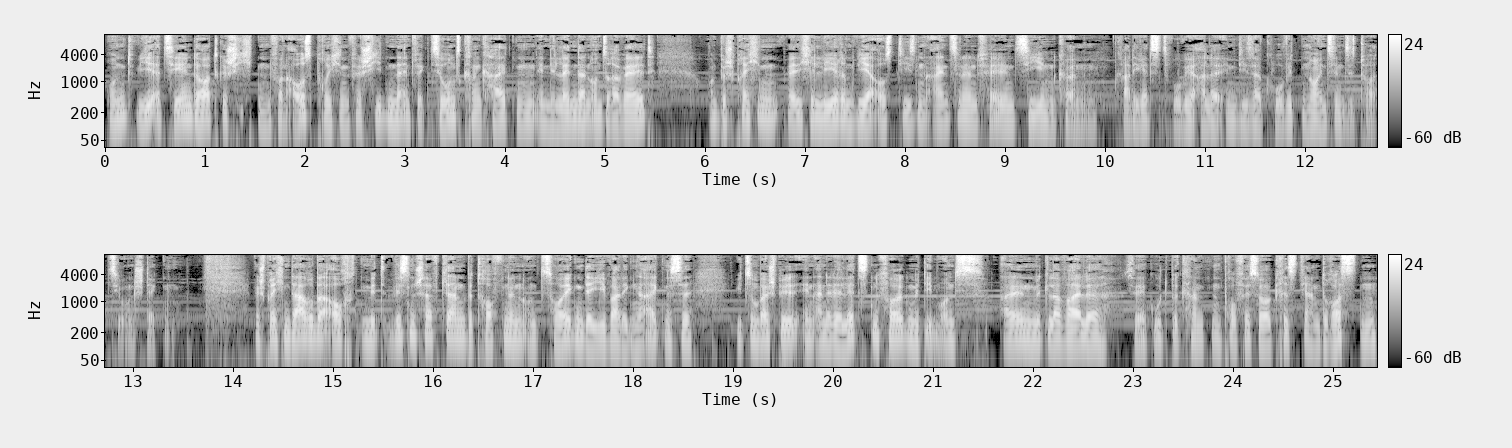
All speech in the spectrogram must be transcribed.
Und wir erzählen dort Geschichten von Ausbrüchen verschiedener Infektionskrankheiten in den Ländern unserer Welt und besprechen, welche Lehren wir aus diesen einzelnen Fällen ziehen können, gerade jetzt, wo wir alle in dieser Covid-19-Situation stecken. Wir sprechen darüber auch mit Wissenschaftlern, Betroffenen und Zeugen der jeweiligen Ereignisse, wie zum Beispiel in einer der letzten Folgen mit dem uns allen mittlerweile sehr gut bekannten Professor Christian Drosten,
